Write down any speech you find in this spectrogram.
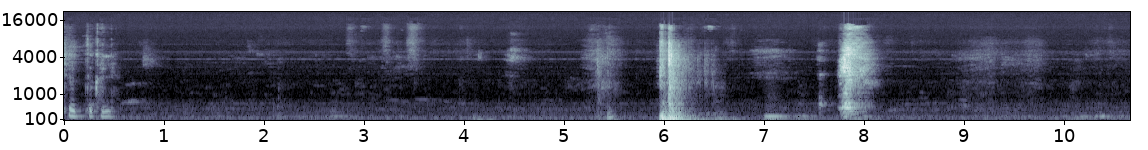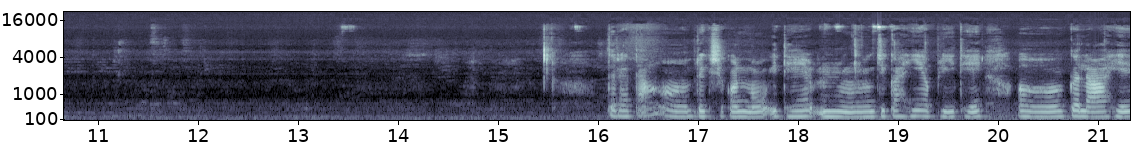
ठेवतो खाली तर आता प्रेक्षकांनो इथे जी काही आपली इथे कला आहे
